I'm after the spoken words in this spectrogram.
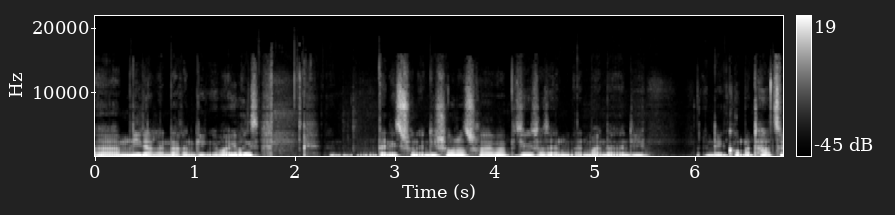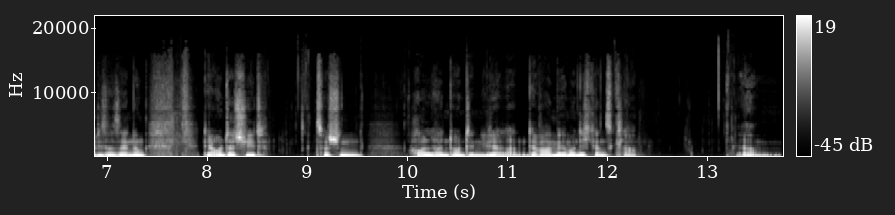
ähm, Niederländerin gegenüber. Übrigens, wenn ich es schon in die Shownotes schreibe, beziehungsweise in, in, meine, in, die, in den Kommentar zu dieser Sendung, der Unterschied zwischen Holland und den Niederlanden, der war mir immer nicht ganz klar. Ähm,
